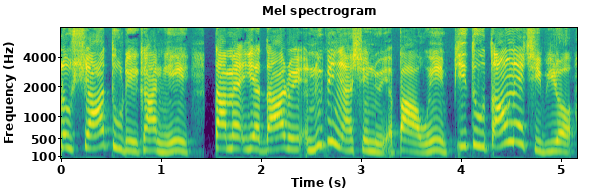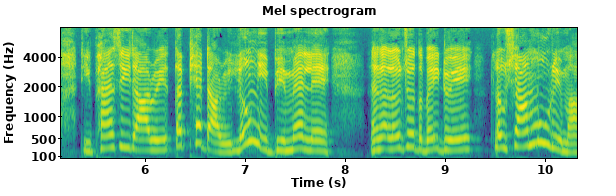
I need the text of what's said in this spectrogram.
လှုပ်ရှားသူတွေကနေတာမန်ရက်သားတွေအမှုပညာရှင်တွေအပါအဝင်ပြည်သူတောင်းနေချီပြီးတော့ဒီဖမ်းဆီးတာတွေတပ်ဖြတ်တာတွေလုပ်နေပေမဲ့လည်းနိုင်ငံလုံးကျွတ်တပိတ်တွေလှုပ်ရှားမှုတွေမှာ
